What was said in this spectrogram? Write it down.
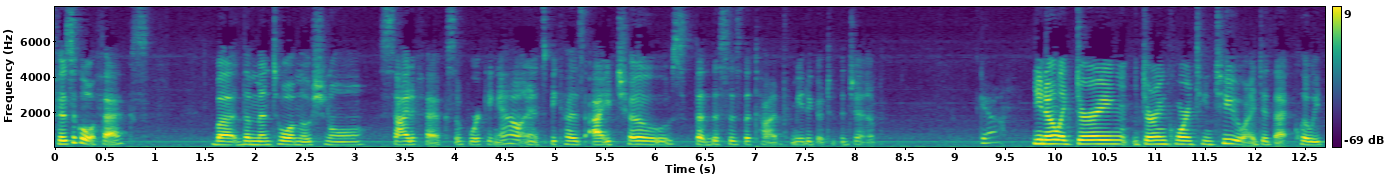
physical effects but the mental emotional side effects of working out and it's because I chose that this is the time for me to go to the gym. Yeah. You know, like during during quarantine too, I did that Chloe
